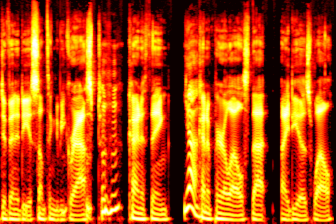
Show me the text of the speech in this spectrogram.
divinity is something to be grasped Mhm. kind of thing. Yeah, Kind of parallels that idea as well.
